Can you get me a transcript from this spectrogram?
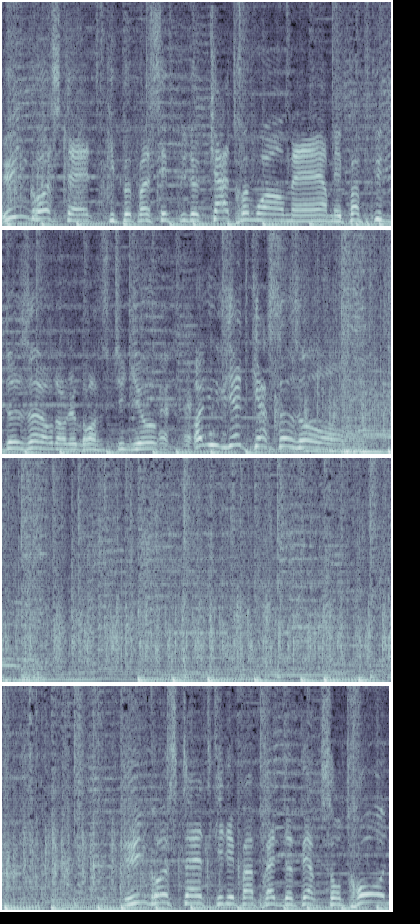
Une grosse tête qui peut passer plus de 4 mois en mer, mais pas plus de 2 heures dans le grand studio. Olivier de Kersauzon. Une grosse tête qui n'est pas prête de perdre son trône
